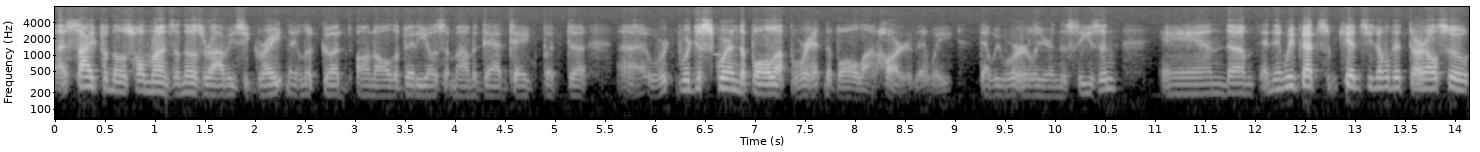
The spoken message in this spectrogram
aside from those home runs, and those are obviously great, and they look good on all the videos that mom and dad take. But uh, uh, we're we're just squaring the ball up, and we're hitting the ball a lot harder than we than we were earlier in the season. And um, and then we've got some kids, you know, that are also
